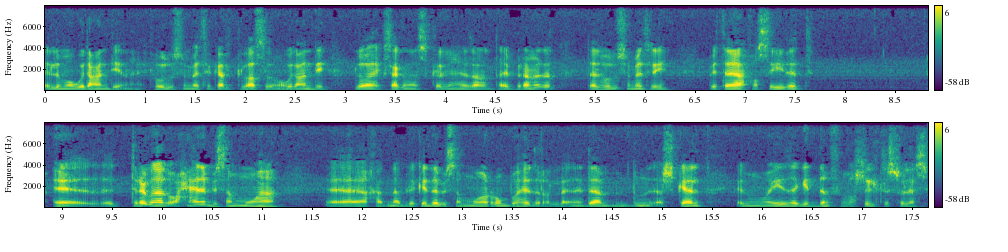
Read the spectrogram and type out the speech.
اللي موجود عندنا الهولو سيمتريكال كلاس اللي موجود عندي اللي هو هكساجونال سكالينو هيدرال داي بيراميدال ده الهولو سيمتري بتاع فصيلة التريجونال واحيانا بيسموها خدنا قبل كده بيسموها الرومبو هيدرال لأن ده من ضمن الأشكال المميزة جدا في فصيلة الثلاثي.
